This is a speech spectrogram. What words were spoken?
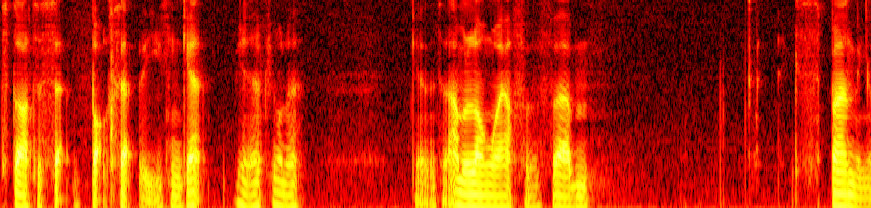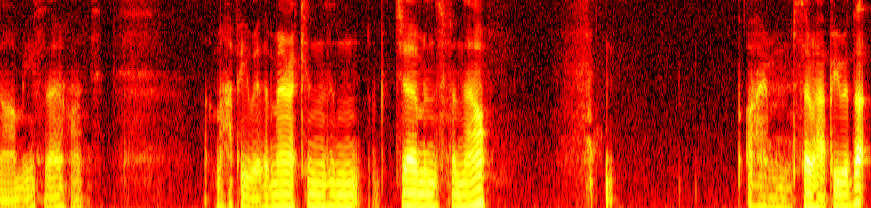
starter set box set that you can get. You know, if you want to get into. That. I'm a long way off of um, expanding armies, though. I'm happy with Americans and Germans for now. I'm so happy with that.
